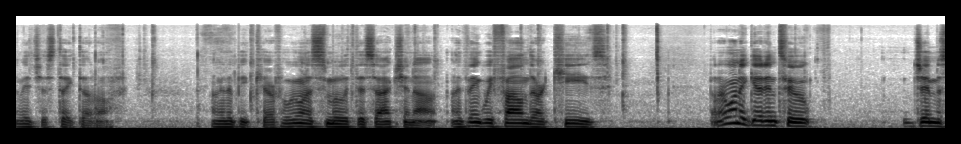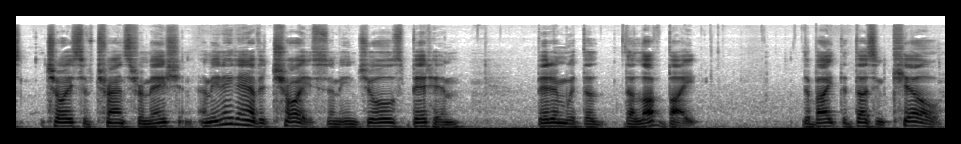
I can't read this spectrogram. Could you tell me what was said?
let me just take that off. I'm going to be careful. We want to smooth this action out. I think we found our keys. But I want to get into Jim's choice of transformation. I mean, he didn't have a choice. I mean, Jules bit him, bit him with the, the love bite, the bite that doesn't kill,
